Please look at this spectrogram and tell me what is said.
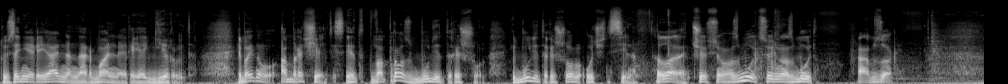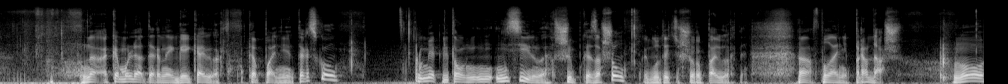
То есть они реально нормально реагируют. И поэтому обращайтесь. Этот вопрос будет решен. И будет решен очень сильно. Ладно, что сегодня у нас будет? Сегодня у нас будет обзор на аккумуляторный гайковерт компании Интерскол. Мне как-то он не сильно шибко зашел, как вот эти шуруповерты, а, в плане продаж. Но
